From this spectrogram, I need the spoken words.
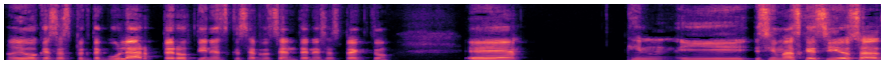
No digo que sea espectacular, pero tienes que ser decente en ese aspecto. Eh, y, sin más que sí, o sea,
